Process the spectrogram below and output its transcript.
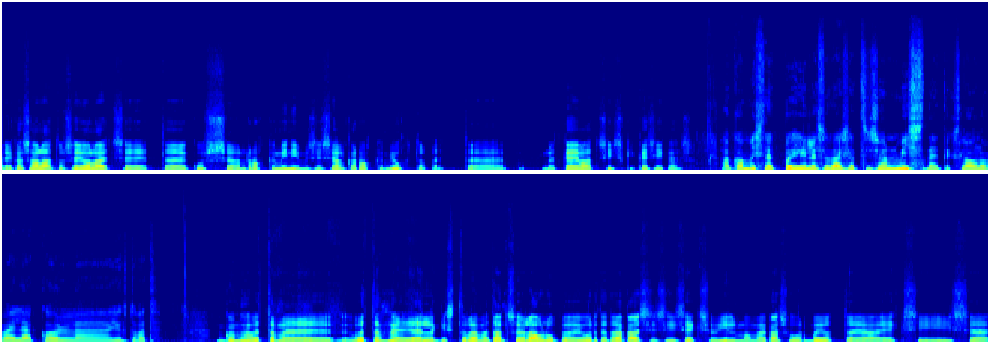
ega saladus ei ole, et see, et äh, kus on rohkem inimesi, seal ka rohkem juhtub, et äh, need käivad siiski käsikäes. aga mis need põhilised asjad siis on, mis näiteks Lauluväljakul juhtuvad? Kui me võtame, võtame jällegist, tuleme tantsu- ja laulupeo juurde tagasi, siis eks ju ilm on väga suur mõjutaja, ehk siis äh,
